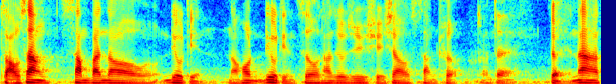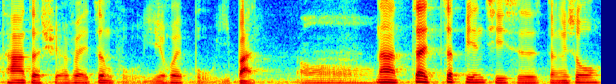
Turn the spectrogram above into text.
早上上班到六点，然后六点之后他就去学校上课，哦，对，对，那他的学费政府也会补一半，哦，那在这边其实等于说。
